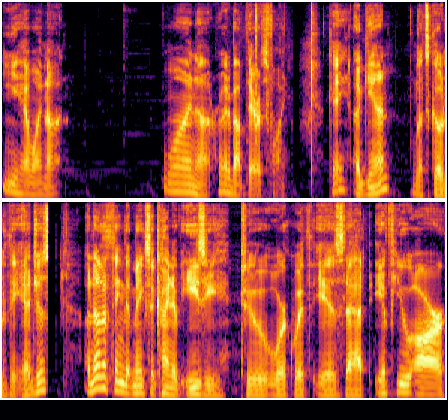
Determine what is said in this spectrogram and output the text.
Yeah, why not? Why not? Right about there is fine. Okay, again, let's go to the edges. Another thing that makes it kind of easy to work with is that if you are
